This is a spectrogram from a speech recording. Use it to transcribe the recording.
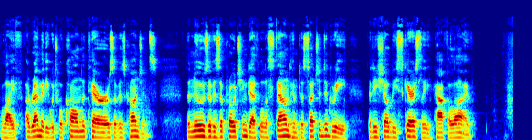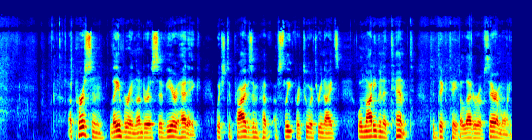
life a remedy which will calm the terrors of his conscience. The news of his approaching death will astound him to such a degree that he shall be scarcely half alive. A person laboring under a severe headache, which deprives him of, sleep for two or three nights, will not even attempt to dictate a letter of ceremony.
